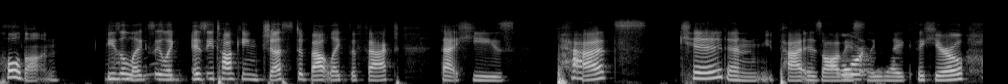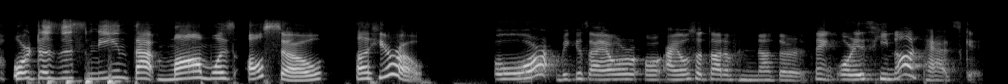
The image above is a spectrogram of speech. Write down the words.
"Hold on." He's a legacy. Like, mm-hmm. is he talking just about like the fact that he's Pat's kid and Pat is obviously like a hero? Or does this mean that mom was also a hero? Or because I or, or I also thought of another thing. Or is he not Pat's kid?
